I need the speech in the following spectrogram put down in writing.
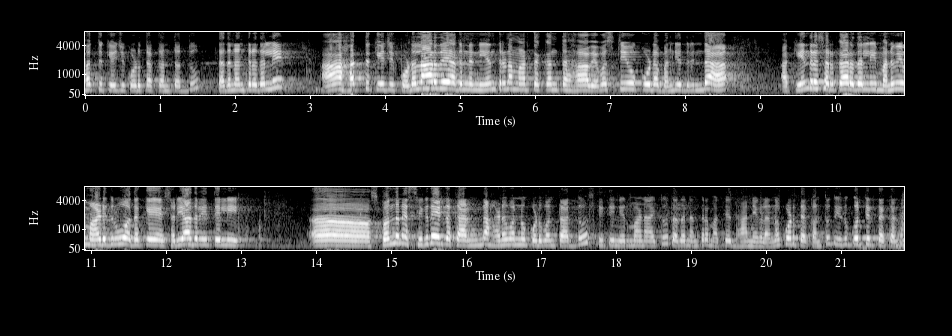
ಹತ್ತು ಕೆ ಜಿ ಕೊಡತಕ್ಕಂಥದ್ದು. ತದನಂತರದಲ್ಲಿ ಆ ಹತ್ತು ಕೆ ಜಿ ಕೊಡಲಾರದೆ ಅದನ್ನು ನಿಯಂತ್ರಣ ಮಾಡ್ತಕ್ಕಂತಹ ವ್ಯವಸ್ಥೆಯೂ ಕೂಡ ಬಂದಿದ್ದರಿಂದ ಆ ಕೇಂದ್ರ ಸರ್ಕಾರದಲ್ಲಿ ಮನವಿ ಮಾಡಿದರೂ ಅದಕ್ಕೆ ಸರಿಯಾದ ರೀತಿಯಲ್ಲಿ ಸ್ಪಂದನೆ ಸಿಗದೇ ಇದ್ದ ಕಾರಣದಿಂದ ಹಣವನ್ನು ಕೊಡುವಂತಹದ್ದು ಸ್ಥಿತಿ ನಿರ್ಮಾಣ ಆಯಿತು. ತದನಂತರ ಮತ್ತೆ ಧಾನ್ಯಗಳನ್ನು ಕೊಡ್ತಕ್ಕಂಥದ್ದು ಇದು ಗೊತ್ತಿರ್ತಕ್ಕಂಥ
